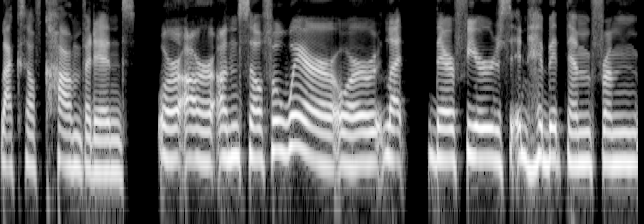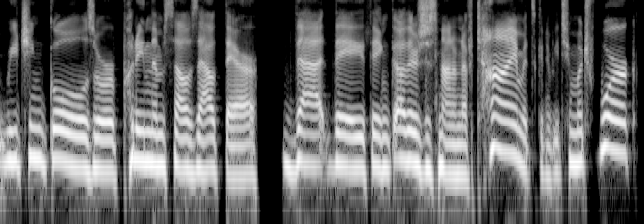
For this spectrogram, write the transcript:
lack self confidence or are unself aware or let their fears inhibit them from reaching goals or putting themselves out there that they think, oh, there's just not enough time. It's going to be too much work.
